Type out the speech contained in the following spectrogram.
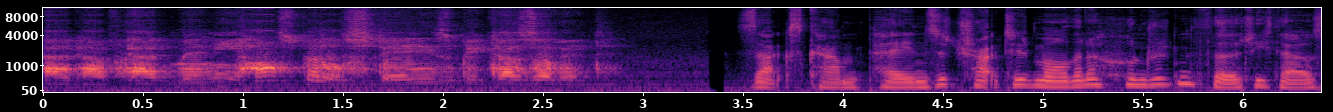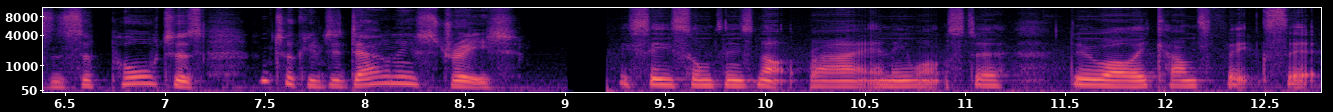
and have had many hospital stays because of it. Zack's campaigns attracted more than 130,000 supporters and took him to Downing Street. He sees something's not right and he wants to do all he can to fix it.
